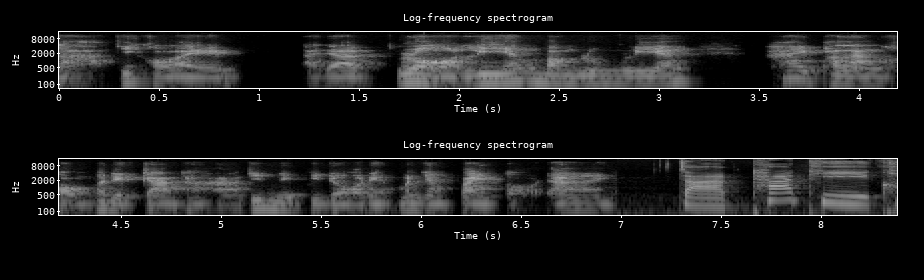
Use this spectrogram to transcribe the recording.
ศาสตร์ที่คอยอาจจะหล่อเลี้ยงบำรุงเลี้ยง ให้พลังของเผด็จการทหารที่เนปิดอเนี่ยมันยังไปต่อได้ จากท่าทีข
